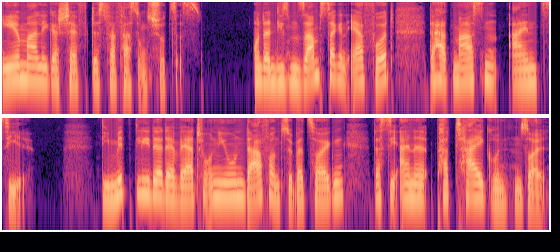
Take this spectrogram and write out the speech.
ehemaliger Chef des Verfassungsschutzes. Und an diesem Samstag in Erfurt, da hat Maaßen ein Ziel. Die Mitglieder der Werteunion davon zu überzeugen, dass sie eine Partei gründen sollen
